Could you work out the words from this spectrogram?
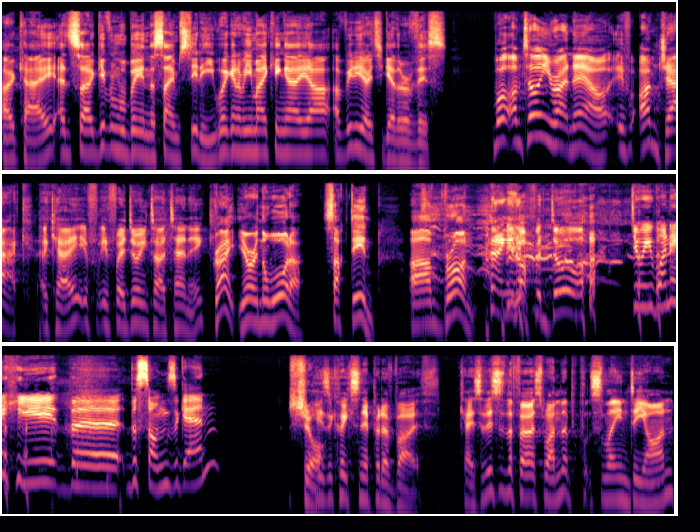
Okay, and so given we'll be in the same city, we're going to be making a uh, a video together of this. Well, I'm telling you right now, if I'm Jack, okay, if, if we're doing Titanic, Great, you're in the water, sucked in. Um, Bron, hanging off a door. do we want to hear the the songs again? sure. Here's a quick snippet of both. Okay, so this is the first one that put Celine Dion,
